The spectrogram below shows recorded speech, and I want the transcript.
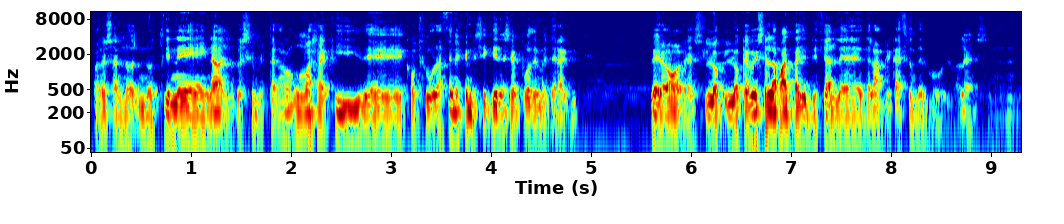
¿vale? O sea, no, no tiene nada. Yo que sé, me espera algo más aquí de configuraciones que ni siquiera se puede meter aquí pero es lo, lo que veis en la pantalla inicial de, de la aplicación del móvil, ¿vale? Es un,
